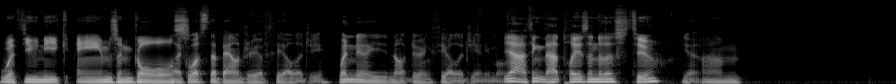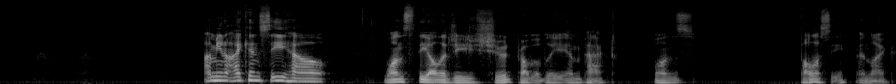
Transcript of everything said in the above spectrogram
with unique aims and goals. Like, what's the boundary of theology? When are you not doing theology anymore? yeah, I think that plays into this too. Yeah. Um, I mean, I can see how one's theology should probably impact one's policy and like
